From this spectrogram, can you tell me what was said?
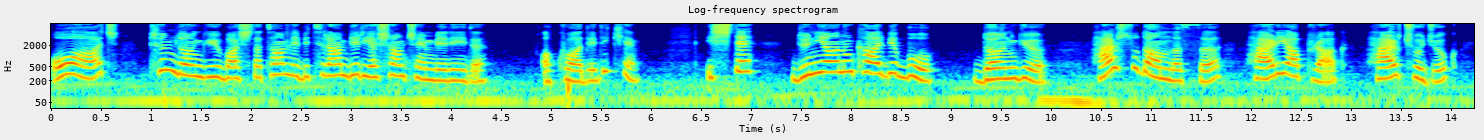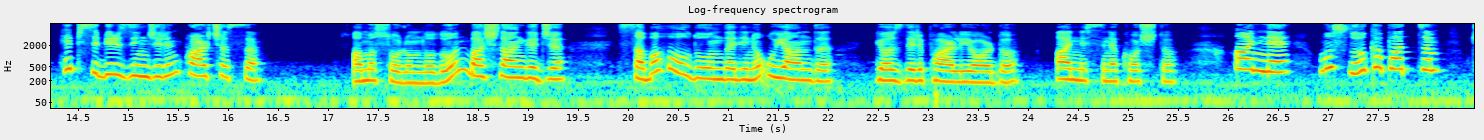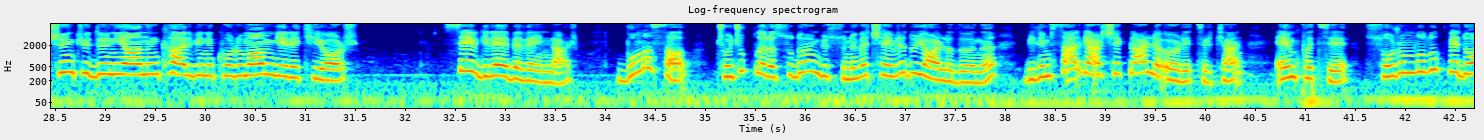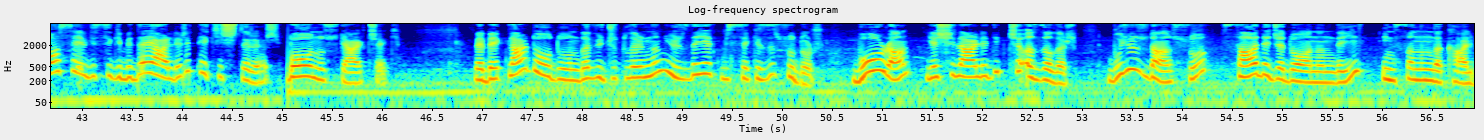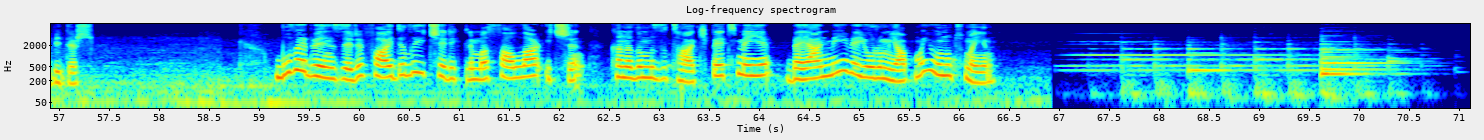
O ağaç tüm döngüyü başlatan ve bitiren bir yaşam çemberiydi. Aqua dedi ki, işte dünyanın kalbi bu, döngü. Her su damlası, her yaprak, her çocuk hepsi bir zincirin parçası. Ama sorumluluğun başlangıcı. Sabah olduğunda Lino uyandı. Gözleri parlıyordu. Annesine koştu. Anne, musluğu kapattım. Çünkü dünyanın kalbini korumam gerekiyor. Sevgili ebeveynler, bu masal çocuklara su döngüsünü ve çevre duyarlılığını bilimsel gerçeklerle öğretirken empati, sorumluluk ve doğa sevgisi gibi değerleri pekiştirir. Bonus gerçek. Bebekler doğduğunda vücutlarının %78'i sudur. Bu oran yaş ilerledikçe azalır. Bu yüzden su sadece doğanın değil, insanın da kalbidir. Bu ve benzeri faydalı içerikli masallar için kanalımızı takip etmeyi, beğenmeyi ve yorum yapmayı unutmayın.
